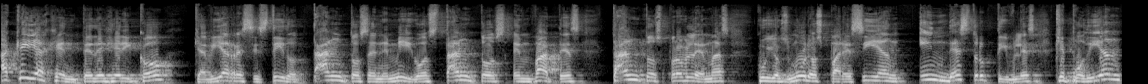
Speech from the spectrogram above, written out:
Aquella gente de Jericó que había resistido tantos enemigos, tantos embates, tantos problemas cuyos muros parecían indestructibles, que podían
